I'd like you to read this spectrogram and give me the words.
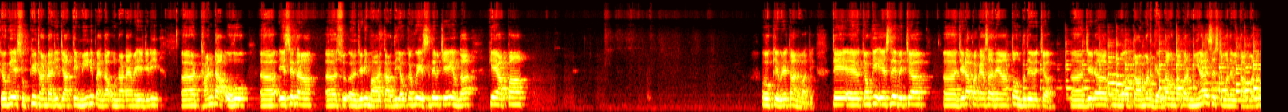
ਕਿਉਂਕਿ ਇਹ ਸੁੱਕੀ ਠੰਡ ਆ ਜੀ, ਜਾਤੀ ਮੀਂਹ ਨਹੀਂ ਪੈਂਦਾ ਉਹਨਾਂ ਟਾਈਮ ਇਹ ਜਿਹੜੀ ਠੰਡ ਆ, ਉਹ ਇਸੇ ਤਰ੍ਹਾਂ ਜਿਹੜੀ ਮਾਰ ਕਰਦੀ ਜਾਊ, ਕਿਉਂਕਿ ਇਸ ਦੇ ਵਿੱਚ ਇਹ ਹੁੰਦਾ ਕਿ ਆਪਾਂ ਓਕੇ ਵੀਰੇ, ਧੰਨਵਾਦ ਜੀ। ਤੇ ਕਿਉਂਕਿ ਇਸ ਦੇ ਵਿੱਚ ਜਿਹੜਾ ਆਪਾਂ ਕਹਿ ਸਕਦੇ ਹਾਂ, ਧੁੰਦ ਦੇ ਵਿੱਚ ਜਿਹੜਾ ਮ- ਤਾਪਮਾਨ ਗਿਰਦਾ ਹੁੰਦਾ, ਪਰ ਮੀਂਹ ਵਾਲੇ ਸਿਸਟਮਾਂ ਦੇ ਵਿੱਚ ਤਾਪਮਾਨ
